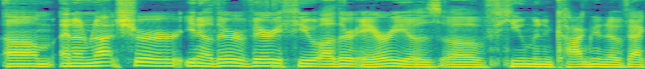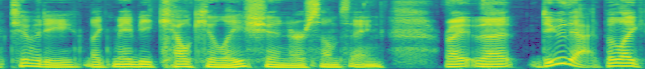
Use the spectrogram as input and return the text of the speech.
um, and I'm not sure. You know, there are very few other areas of human cognitive activity, like maybe calculation or something, right? That do that, but like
